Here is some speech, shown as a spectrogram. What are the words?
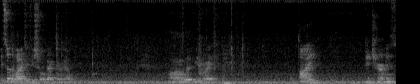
It's sort of artificial vector L. Uh, let me write. I determines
